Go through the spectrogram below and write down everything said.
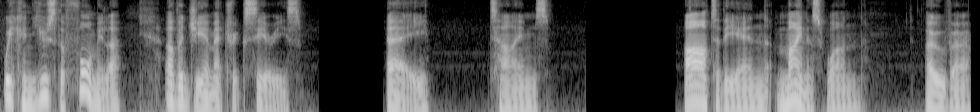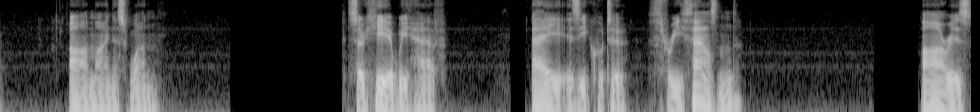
we can use the formula of a geometric series. A times r to the n minus 1 over r minus 1. So here we have A is equal to 3000. R is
